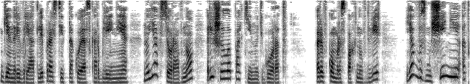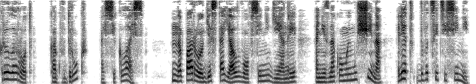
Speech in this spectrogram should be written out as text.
Генри вряд ли простит такое оскорбление, но я все равно решила покинуть город». Рывком распахнув дверь, я в возмущении открыла рот, как вдруг осеклась. На пороге стоял вовсе не Генри — а незнакомый мужчина, лет двадцати семи,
